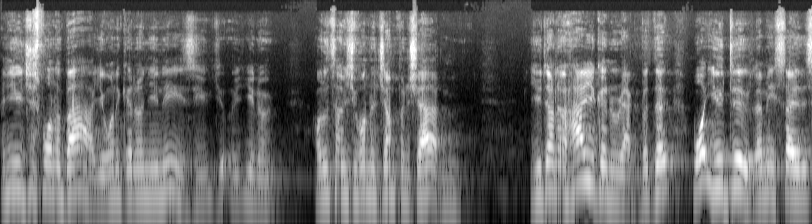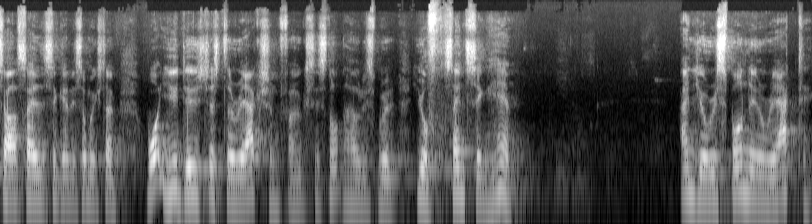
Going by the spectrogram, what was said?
And you just want to bow. You want to get on your knees. You, you, you know, other times you want to jump and shout, and you don't know how you're going to react. But the, what you do, let me say this, I'll say this again in some weeks' time. What you do is just the reaction, folks. It's not the Holy Spirit. You're sensing Him. And you're responding and reacting.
